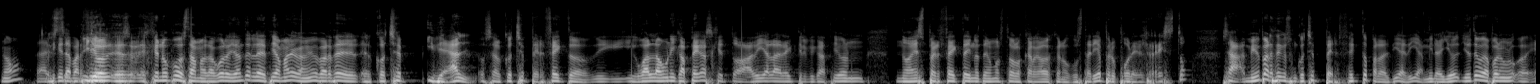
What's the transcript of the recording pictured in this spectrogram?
¿no? ¿A ti qué te ha Es- parecido? yo- es, es que no puedo estar más de acuerdo. Yo antes le decía a Mario que a mí me parece el, el coche ideal, o sea, el coche perfecto. I- igual la única pega es que todavía la electrificación no es perfecta y no tenemos todos los cargadores que nos gustaría, pero por el resto, o sea, a mí me parece que es un coche perfecto para el día a día. Mira, yo, yo te voy a poner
